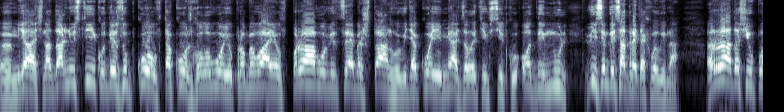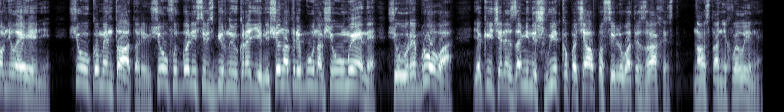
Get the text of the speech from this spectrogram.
е, м'яч на дальню стійку, де Зубков також головою пробиває вправо від себе штангу, від якої м'яч залетів в сітку 1-0, 83 хвилина. Радощі в повній легені. Що у коментаторів, що у футболістів збірної України, що на трибунах, що у мене, що у Реброва, який через заміни швидко почав посилювати захист на останні хвилини.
